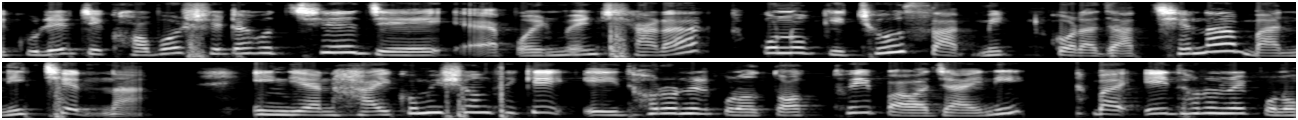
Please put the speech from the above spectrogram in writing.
একুরেট যে খবর সেটা হচ্ছে যে অ্যাপয়েন্টমেন্ট ছাড়া কোনো কিছু সাবমিট করা যাচ্ছে না বা নিচ্ছেন না। ইন্ডিয়ান হাই কমিশন থেকে এই ধরনের কোনো তথ্যই পাওয়া যায়নি। বা এই ধরনের কোনো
